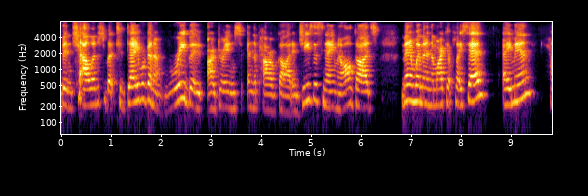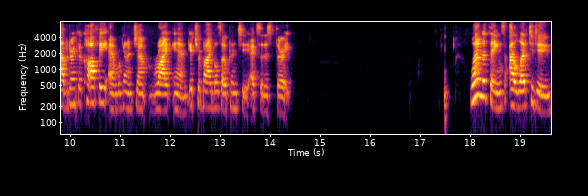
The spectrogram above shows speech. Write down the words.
been challenged. But today we're going to reboot our dreams in the power of god. In jesus name and all god's men and women in the marketplace said amen. Have a drink of coffee and we're going to jump right in. Get your bibles open to exodus 3 one of the things i love to do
